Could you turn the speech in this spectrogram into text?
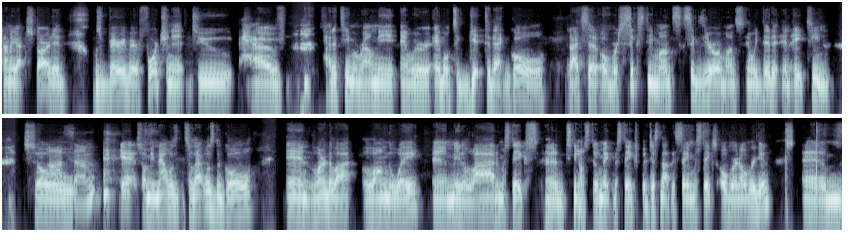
kind of got started, was very very fortunate to have had a team around me, and we were able to get to that goal that I'd said over 60 months, six zero months, and we did it in 18. So awesome. yeah. So I mean that was so that was the goal and learned a lot along the way and made a lot of mistakes and you know still make mistakes but just not the same mistakes over and over again. Um,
